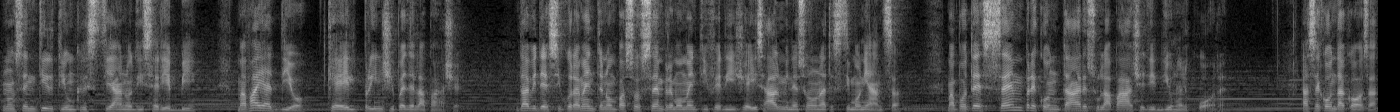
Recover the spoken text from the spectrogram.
non sentirti un cristiano di serie B, ma vai a Dio, che è il principe della pace. Davide sicuramente non passò sempre momenti felici e i salmi ne sono una testimonianza, ma poté sempre contare sulla pace di Dio nel cuore. La seconda cosa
